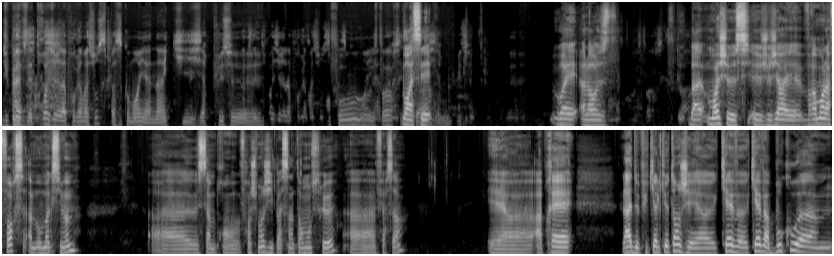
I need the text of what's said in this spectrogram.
du coup, là, vous êtes trois à gérer la programmation. Ça se passe comment Il y en a un qui gère plus euh, info, force, Bon, etc. Ouais, alors, bah, moi, je, je gère vraiment la force au maximum. Euh, ça me prend, franchement, j'y passe un temps monstrueux à faire ça. Et euh, après, là, depuis quelques temps, j'ai euh, Kev, Kev a beaucoup, euh,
